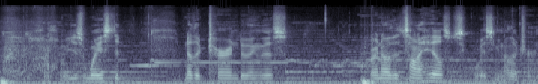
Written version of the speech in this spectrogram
We just wasted another turn doing this. Or no, it's on a hill, so it's wasting another turn.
